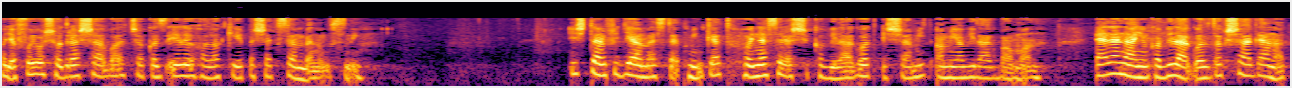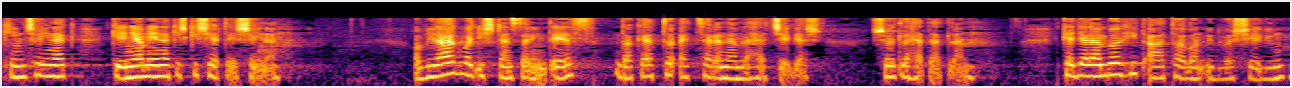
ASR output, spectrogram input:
hogy a folyósodrásával csak az élő halak képesek szembenúszni. Isten figyelmeztet minket, hogy ne szeressük a világot és semmit, ami a világban van. Ellenálljunk a világ gazdagságának, kincseinek, kényelmének és kísértéseinek. A világ vagy Isten szerint élsz, de a kettő egyszerre nem lehetséges, sőt lehetetlen. Kegyelemből hit által van üdvösségünk,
